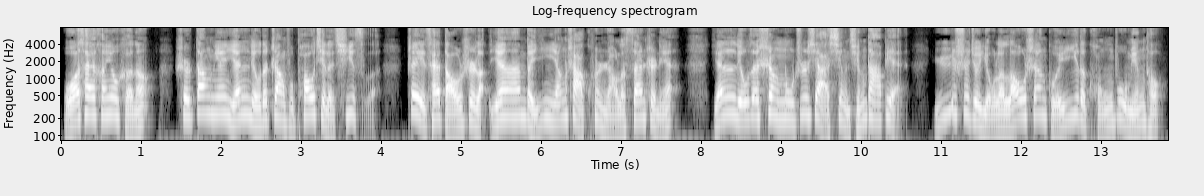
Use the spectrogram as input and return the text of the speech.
我猜很有可能是当年严柳的丈夫抛弃了妻子。这才导致了延安被阴阳煞困扰了三十年。严柳在盛怒之下性情大变，于是就有了崂山鬼医的恐怖名头。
